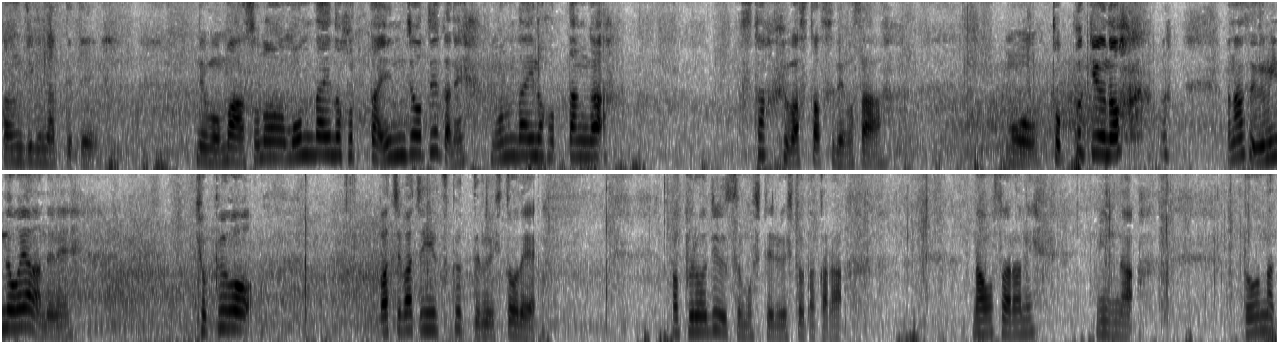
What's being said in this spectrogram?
感じになってて。でもまあその問題の発端炎上というかね問題の発端がスタッフはスタッフでもさもうトップ級の なんせ生みの親なんでね曲をバチバチに作ってる人でまあ、プロデュースもしてる人だからなおさらねみんなどうなっ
